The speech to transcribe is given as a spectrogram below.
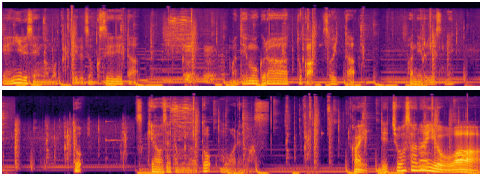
えーニールセンが持っている属性データ。まあ、デモグラとかそういったパネルですねと付き合わせたものだと思われますはい。で調査内容は、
